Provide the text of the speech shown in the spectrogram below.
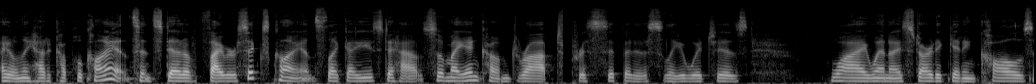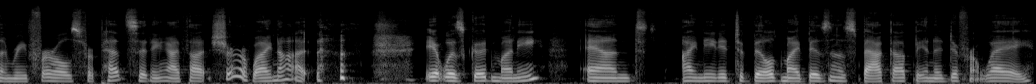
I only had a couple clients instead of five or six clients like I used to have. So my income dropped precipitously, which is why, when I started getting calls and referrals for pet sitting, I thought, sure, why not? it was good money, and I needed to build my business back up in a different way.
